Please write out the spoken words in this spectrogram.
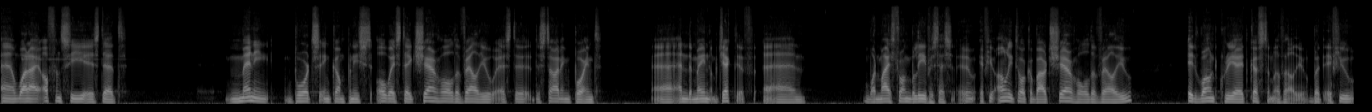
and what I often see is that many boards in companies always take shareholder value as the the starting point, uh, and the main objective. And what my strong belief is that uh, if you only talk about shareholder value, it won't create customer value. But if you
